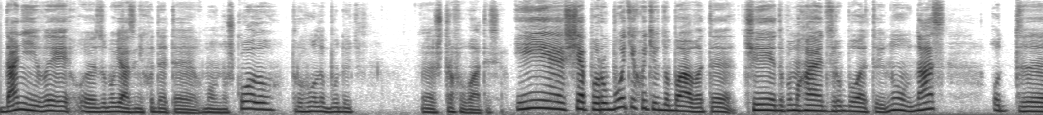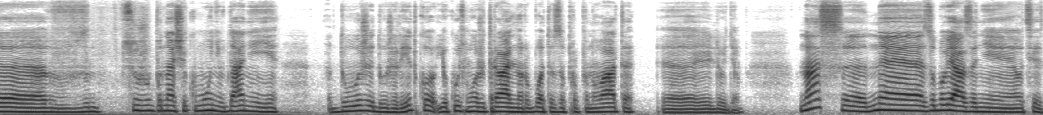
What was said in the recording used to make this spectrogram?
В Данії ви е, зобов'язані ходити в мовну школу, прогули будуть е, штрафуватися. І ще по роботі хотів додати, чи допомагають з роботою. Ну, в нас, от е, сужу по нашій комуні в Данії дуже дуже рідко якусь можуть реальну роботу запропонувати е, людям. У нас е, не зобов'язані оці, е,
